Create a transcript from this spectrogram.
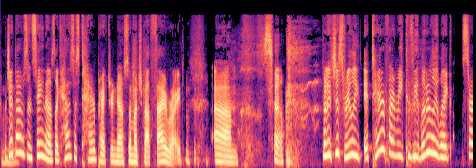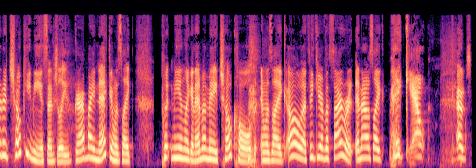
which I Mhm. thought was insane. I was like, how does this chiropractor know so much about thyroid? um, so, but it just really it terrified me because he literally like started choking me essentially, grabbed my neck and was like put me in like an MMA chokehold and was like, oh, I think you have a thyroid, and I was like, hey, out. Just-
